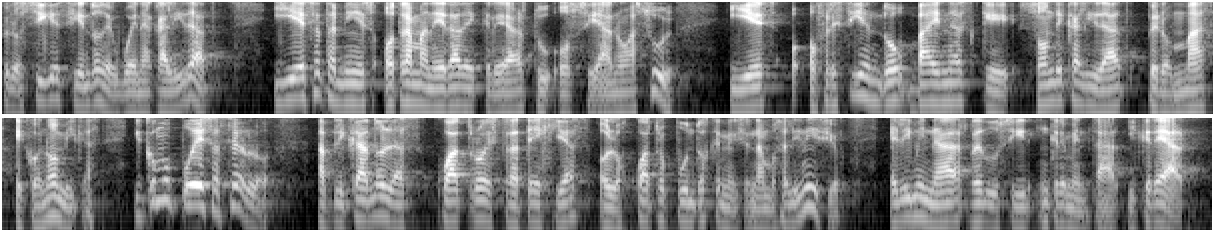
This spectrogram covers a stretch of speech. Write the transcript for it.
pero sigue siendo de buena calidad. Y esa también es otra manera de crear tu océano azul. y es ofreciendo vainas que son de calidad pero más económicas. ¿Y cómo puedes hacerlo? Aplicando las cuatro estrategias o los cuatro puntos que mencionamos al inicio. Eliminar, reducir, incrementar y crear.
